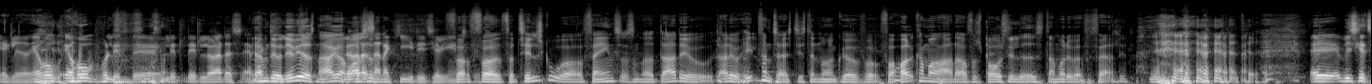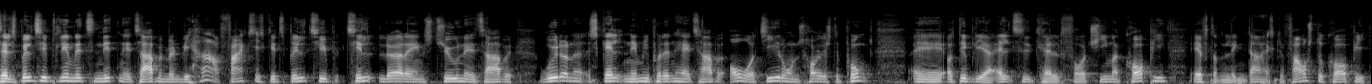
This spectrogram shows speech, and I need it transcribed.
Jeg, glæder, jeg, håber, jeg håber på lidt, uh, lidt, lidt lørdags Jamen det er jo det, vi har snakket om. Lørdagsanarki i det italienske. For, for, for tilskuere og fans og sådan noget, der er det jo, der er det jo helt fantastisk, den måde han kører. For, for holdkammerater og for sportslig ledelse, der må det være forfærdeligt. uh, vi skal tale spiltips lige om lidt til 19. etape, men vi har faktisk et spiltip til lørdagens 20. etape. Rytterne skal nemlig på den her etape over Giroens højeste punkt, uh, og det bliver altid kaldt for Cima Coppi, efter den legendariske Faust Fausto Coppi.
